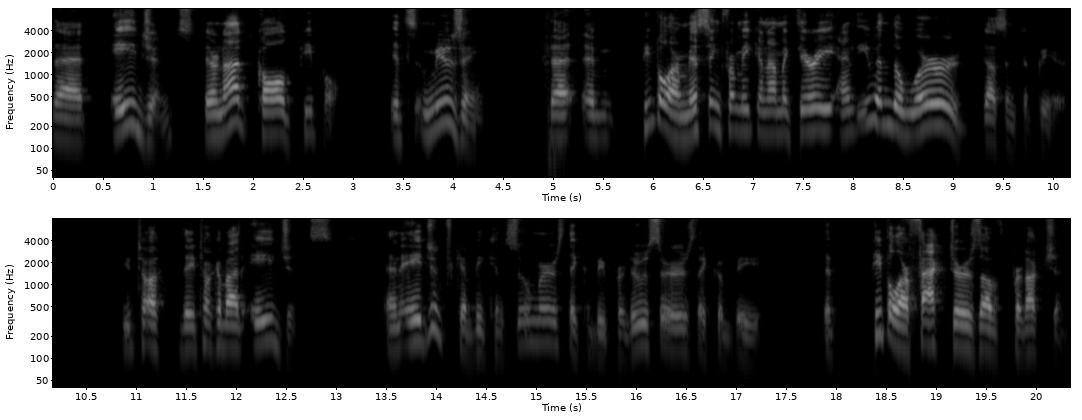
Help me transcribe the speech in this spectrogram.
that agents, they're not called people. It's amusing that um, people are missing from economic theory and even the word doesn't appear you talk they talk about agents. And agents can be consumers they could be producers they could be the people are factors of production.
